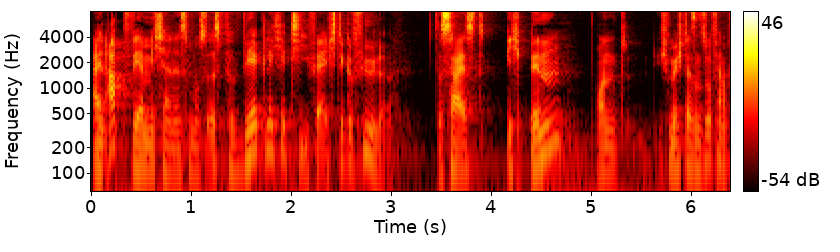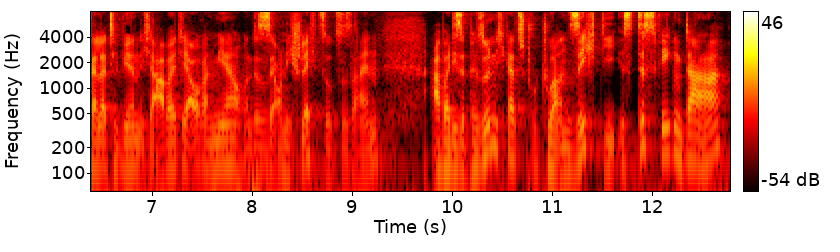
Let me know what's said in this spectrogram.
ein Abwehrmechanismus ist für wirkliche tiefe, echte Gefühle. Das heißt, ich bin, und ich möchte das insofern relativieren, ich arbeite ja auch an mir und das ist ja auch nicht schlecht so zu sein, aber diese Persönlichkeitsstruktur an sich, die ist deswegen da,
